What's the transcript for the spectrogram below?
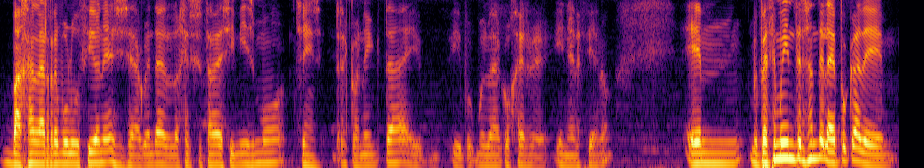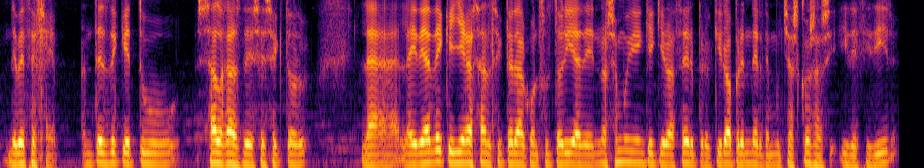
bajan las revoluciones y se da cuenta de ejes que está de sí mismo, Sí. se reconecta y, y vuelve a coger inercia, ¿no? Em, me parece muy interesante la época de, de BCG. Antes de que tú salgas de ese sector, la, la idea de que llegas al sector de la consultoría, de no sé muy bien qué quiero hacer, pero quiero aprender de muchas cosas y decidir,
